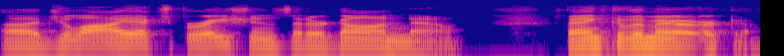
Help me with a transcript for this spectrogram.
uh, July expirations that are gone now. Bank of America.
